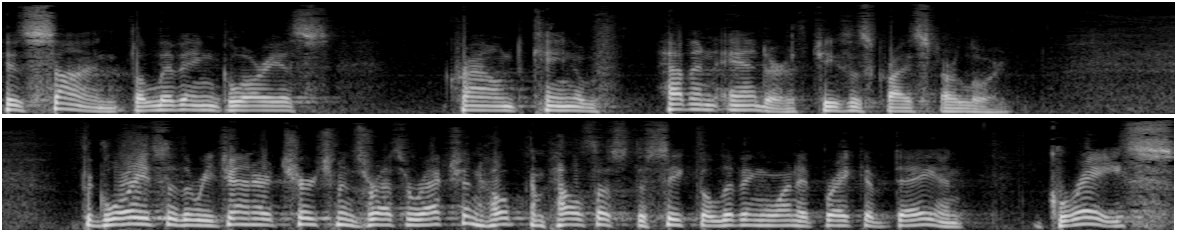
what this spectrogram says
His Son, the living, glorious, crowned King of heaven and earth, Jesus Christ our Lord. The glories of the regenerate churchman's resurrection, hope compels us to seek the living one at break of day, and grace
